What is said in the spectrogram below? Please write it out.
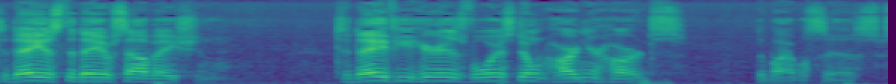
Today is the day of salvation. Today, if you hear his voice, don't harden your hearts, the Bible says.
